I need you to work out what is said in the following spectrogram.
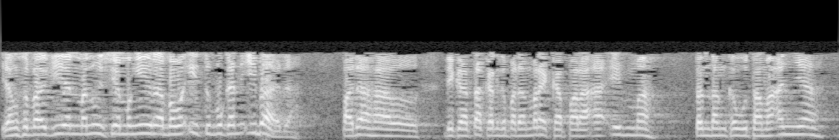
Yang sebagian manusia mengira bahwa itu bukan ibadah. Padahal dikatakan kepada mereka para a'immah tentang keutamaannya.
